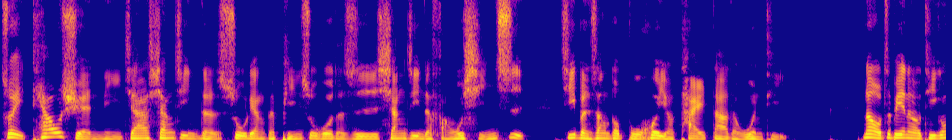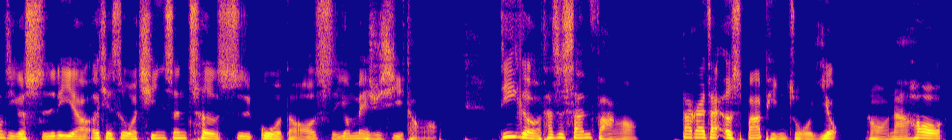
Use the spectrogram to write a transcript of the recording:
所以挑选你家相近的数量的坪数，或者是相近的房屋形式。基本上都不会有太大的问题。那我这边呢，有提供几个实例啊，而且是我亲身测试过的哦，使用 Mesh 系统哦。第一个，它是三房哦，大概在二十八坪左右哦。然后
